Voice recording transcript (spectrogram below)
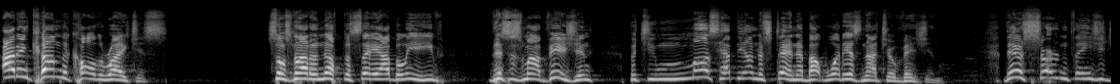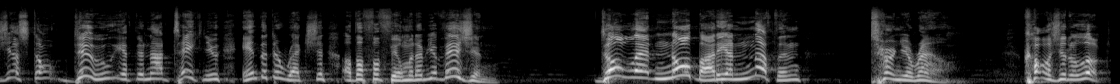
I didn't come to call the righteous. So it's not enough to say, I believe this is my vision, but you must have the understanding about what is not your vision. There are certain things you just don't do if they're not taking you in the direction of the fulfillment of your vision. Don't let nobody or nothing turn you around, cause you to look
